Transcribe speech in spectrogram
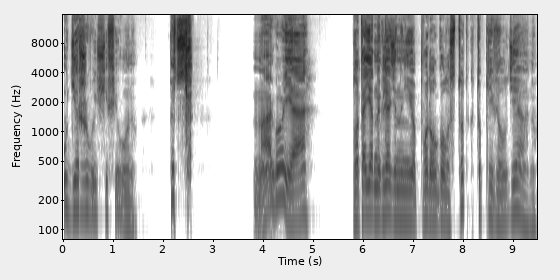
удерживающий Фиону. «Эть!» «Могу я», — плотоядно глядя на нее, подал голос тот, кто привел Диану.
